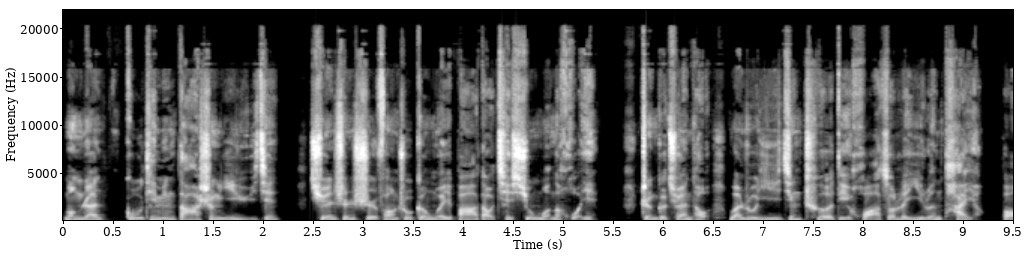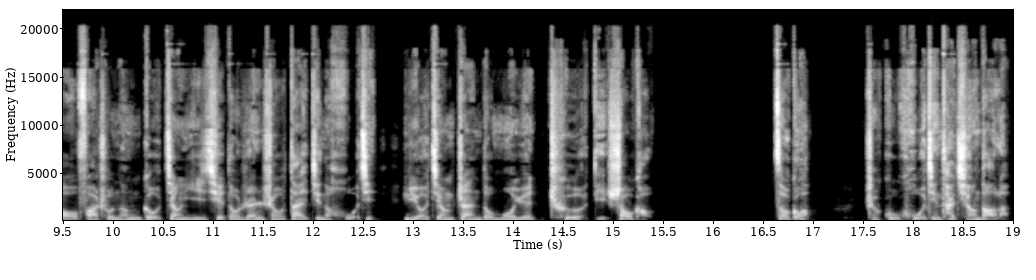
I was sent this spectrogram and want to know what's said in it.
猛然，古天明大声一语间，全身释放出更为霸道且凶猛的火焰，整个拳头宛若已经彻底化作了一轮太阳，爆发出能够将一切都燃烧殆尽的火劲，欲要将战斗魔猿彻底烧烤。糟糕，这股火劲太强大了，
